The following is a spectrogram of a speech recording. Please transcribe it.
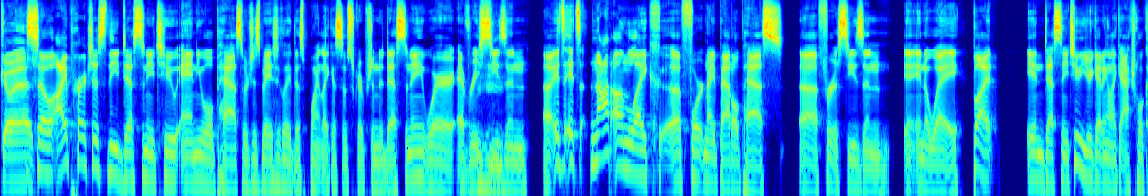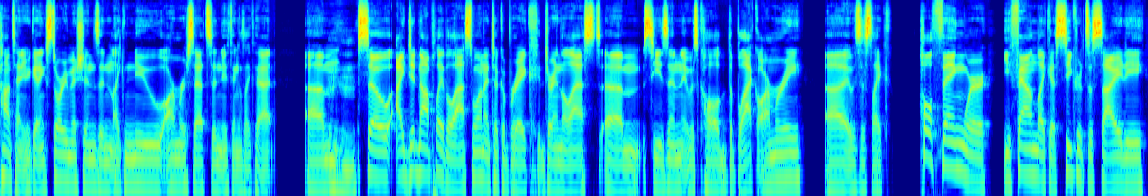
go ahead. So I purchased the Destiny 2 annual pass, which is basically at this point like a subscription to Destiny, where every Mhm. season uh, it's it's not unlike a Fortnite Battle Pass uh, for a season in, in a way, but in Destiny 2 you're getting like actual content, you're getting story missions and like new armor sets and new things like that. Um, Mhm. So I did not play the last one. I took a break during the last um, season. It was called the Black Armory. Uh, it was this like whole thing where you found like a secret society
